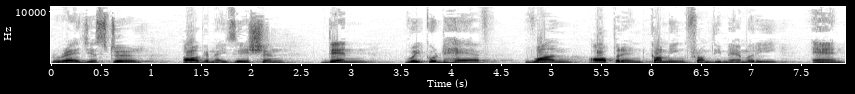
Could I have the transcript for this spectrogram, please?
register organization, then we could have one operand coming from the memory and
